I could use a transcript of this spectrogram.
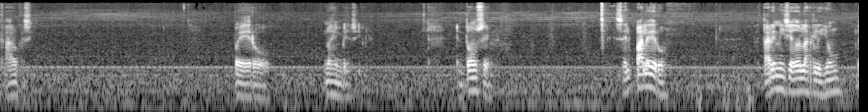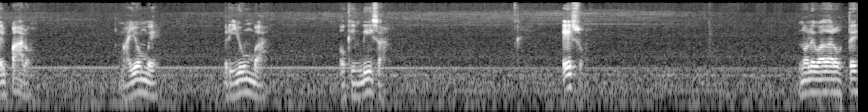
Claro que sí. Pero no es invencible. Entonces, ser palero, estar iniciado en la religión del palo, mayombe, brillumba o quimbisa, eso no le va a dar a usted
